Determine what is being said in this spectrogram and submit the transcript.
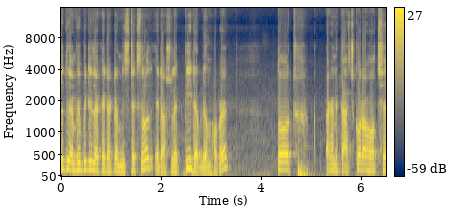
যদি এমপিপিটি লেখা, এটা একটা মিস্টেক ছিল, এটা আসলে পিডাব্লিউএম হবে। তো এখানে কাজ করা হচ্ছে।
